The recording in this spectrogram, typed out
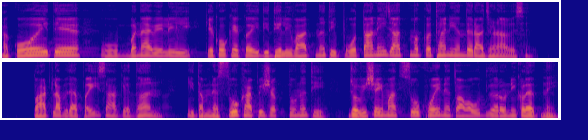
આ કોઈ તે બનાવેલી કે કોકે કહી દીધેલી વાત નથી, પોતાની જ આત્મકથાની અંદર આ જણાવે છે. તો આટલા બધા પૈસા કે ધન એ તમને સુખ આપી શકતું નથી, જો વિષયમાં જ સુખ હોય ને તો આવા ઉદ્ગારો નીકળે જ નહીં.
